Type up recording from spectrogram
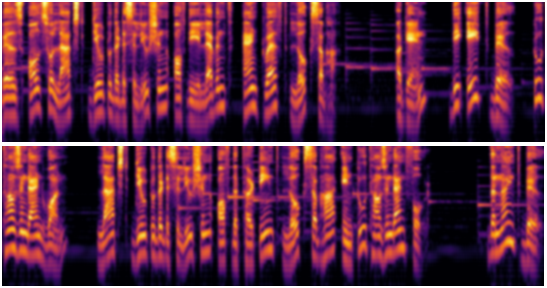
bills also lapsed due to the dissolution of the 11th and 12th Lok Sabha. Again, the eighth bill, 2001, lapsed due to the dissolution of the 13th Lok Sabha in 2004. The 9th Bill,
